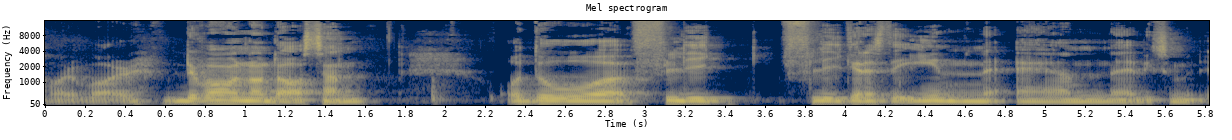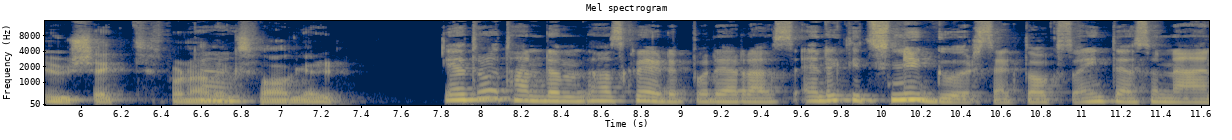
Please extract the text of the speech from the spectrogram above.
vad det var det var någon dag sedan. Och då flik, flikades det in en, liksom en ursäkt från Ja. Alex Fager. Jag tror att han, de, han skrev det på deras, en riktigt snygg ursäkt också, inte en sån där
